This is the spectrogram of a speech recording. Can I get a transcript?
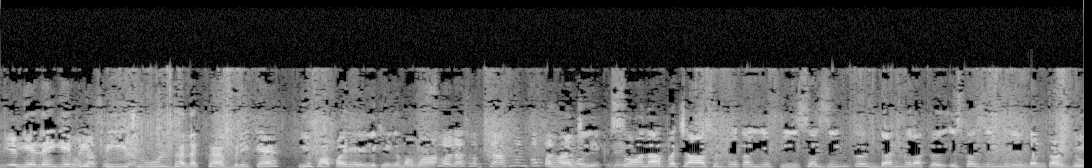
ये ये लें ये भी 1650 पीच वूल धनक फैब्रिक है। ये पापा रेट लिखेंगे मामा। सोलह सौ पचास में उनको पता हाँ जी सोलह पचास रूपए का ये पीस है। जिंक डन मेरा इसका जिंक ग्रीन डन कर दो।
